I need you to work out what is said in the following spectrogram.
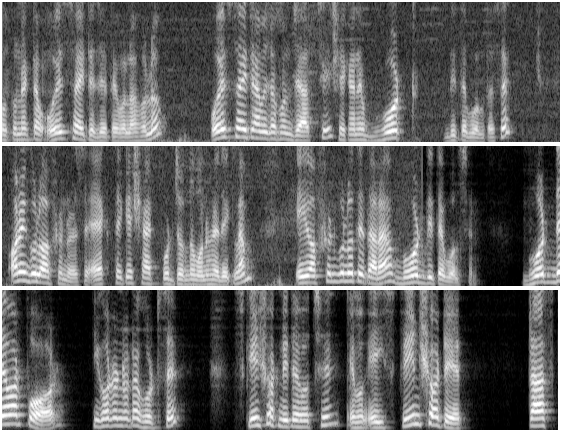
নতুন একটা ওয়েবসাইটে যেতে বলা হলো। ওয়েবসাইটে আমি যখন যাচ্ছি, সেখানে ভোট দিতে বলতেছে। অনেকগুলো অপশন রয়েছে। এক থেকে ষাট পর্যন্ত মনে হয় দেখলাম। এই অপশনগুলোতে তারা ভোট দিতে বলছেন। ভোট দেওয়ার পর কি ঘটনাটা ঘটছে? স্ক্রিনশট নিতে হচ্ছে এবং এই স্ক্রিনশটের টাস্ক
